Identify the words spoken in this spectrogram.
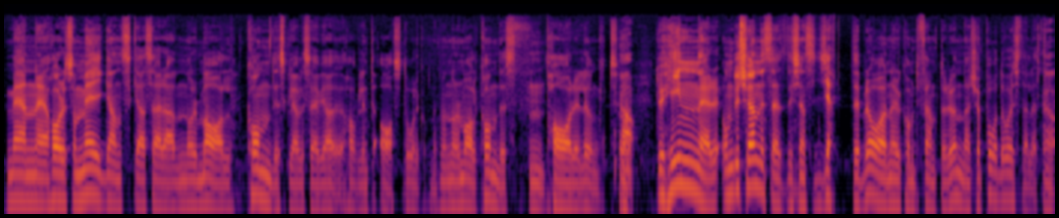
Men eh, har du som mig ganska så här, normal kondis skulle jag vilja säga, jag har väl inte asdålig kondis, men normal kondis, ta det lugnt. Ja. Du hinner, om du känner så att det känns jättebra när du kommer till 15 rundan, kör på då istället. Ja.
